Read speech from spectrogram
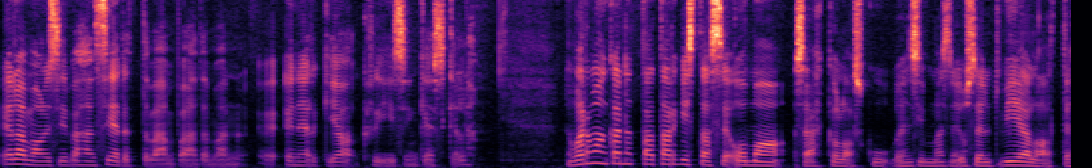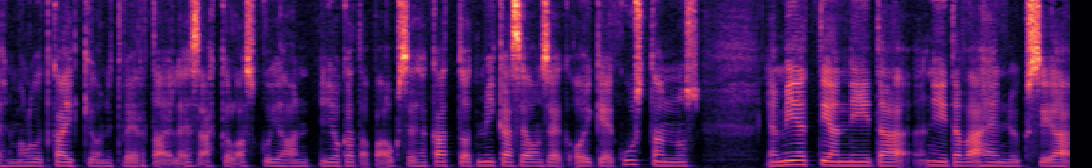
elämä olisi vähän siedettävämpää tämän energiakriisin keskellä? No varmaan kannattaa tarkistaa se oma sähkölasku ensimmäisenä, jos ei nyt vielä ole tehnyt. Mä luulen, että kaikki on nyt vertailee sähkölaskujaan joka tapauksessa ja katsoa, että mikä se on se oikea kustannus ja miettiä niitä, niitä vähennyksiä,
